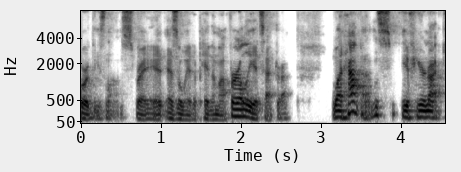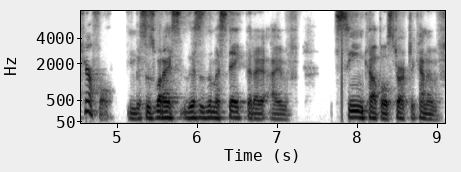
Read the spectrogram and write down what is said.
toward these loans, right, as a way to pay them off early, etc. What happens if you're not careful? And this is what I this is the mistake that I, I've seen couples start to kind of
